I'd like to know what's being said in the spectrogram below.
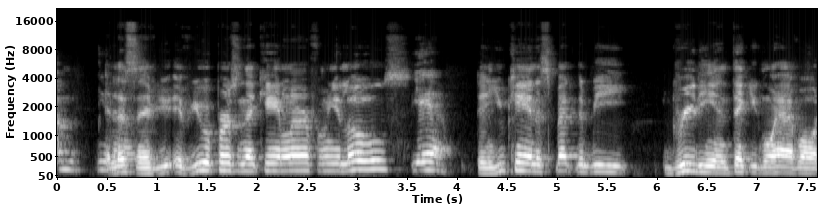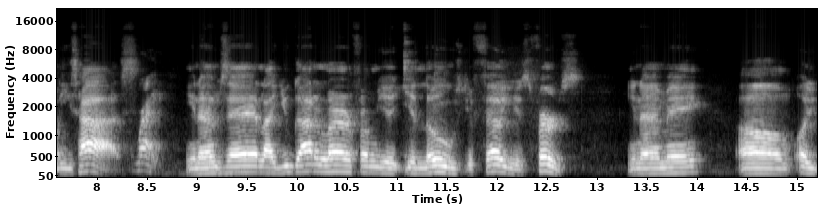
I'm, you know, listen, if you if you a person that can't learn from your lows, yeah, then you can't expect to be greedy and think you're gonna have all these highs. right, You know what I'm saying? Like you gotta learn from your, your lows, your failures first. You know what I mean? Um oh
